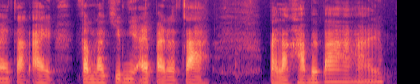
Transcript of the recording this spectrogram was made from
ม่ๆจากไอสำหรับคลิปนี้ไอไปละจ้าไปละครับบ๊ายบาย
